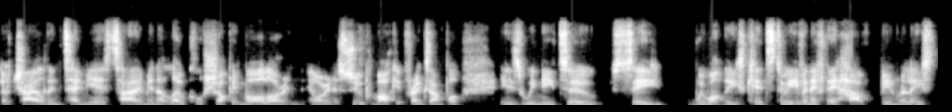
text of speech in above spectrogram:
a, child in 10 years time in a local shopping mall or in or in a supermarket for example is we need to see we want these kids to even if they have been released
